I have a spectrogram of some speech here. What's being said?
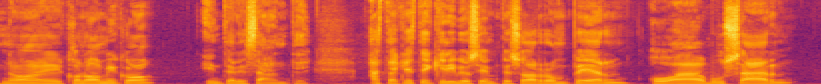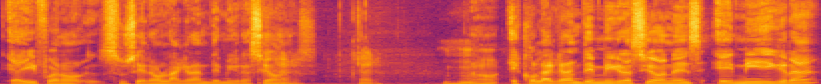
¿no? económico interesante. Hasta que este equilibrio se empezó a romper o a abusar, y ahí fueron, sucedieron las grandes Claro, migraciones. claro. Y con las grandes migraciones emigra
